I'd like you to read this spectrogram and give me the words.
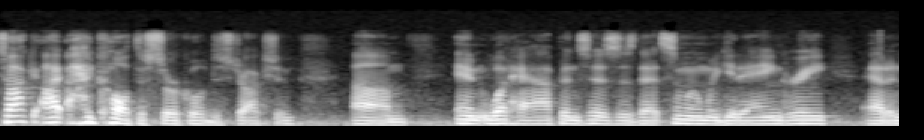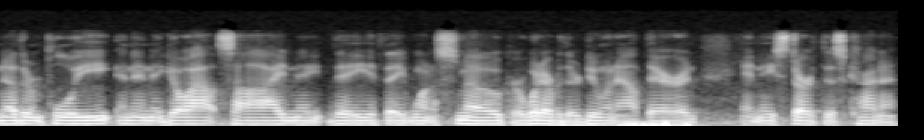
talk. I, I call it the circle of destruction. Um, and what happens is, is that someone would get angry at another employee, and then they go outside and they, they if they want to smoke or whatever they're doing out there, and, and they start this kind of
